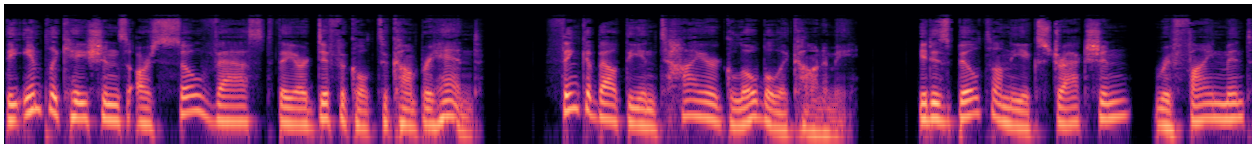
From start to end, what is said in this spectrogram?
The implications are so vast they are difficult to comprehend. Think about the entire global economy. It is built on the extraction, refinement,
